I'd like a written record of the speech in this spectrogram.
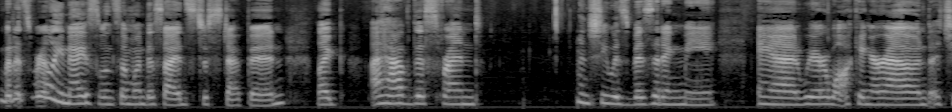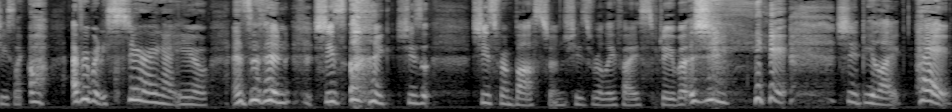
But it's really nice when someone decides to step in. Like I have this friend and she was visiting me and we were walking around and she's like, "Oh, everybody's staring at you." And so then she's like she's she's from Boston. She's really feisty, but she she'd be like, "Hey,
